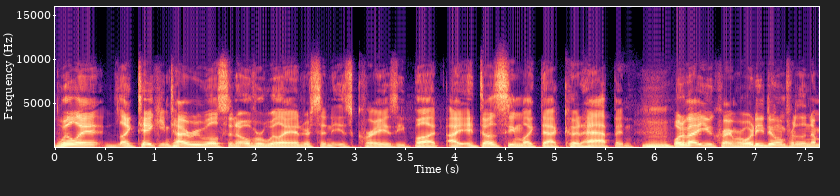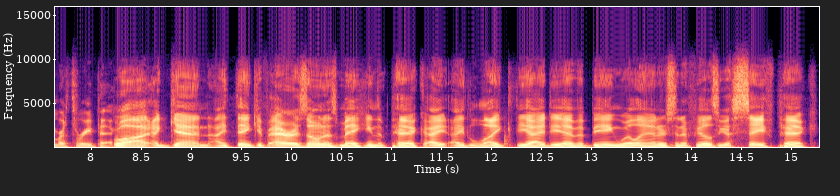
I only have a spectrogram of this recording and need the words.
Will An- like taking Tyree Wilson over Will Anderson is crazy, but I, it does seem like that could happen. Hmm. What about you, Kramer? What are you doing for the number three pick? Well, I, again, I think if Arizona is making the pick, I, I like the idea of it being Will Anderson. It feels like a safe pick,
